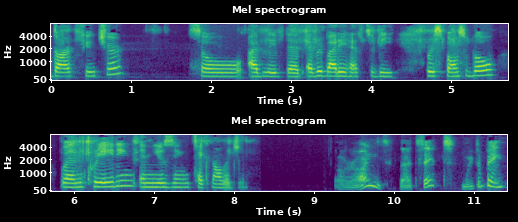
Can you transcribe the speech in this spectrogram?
dark future. So I believe that everybody has to be responsible when creating and using technology. All right, that's it. Muito bem.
